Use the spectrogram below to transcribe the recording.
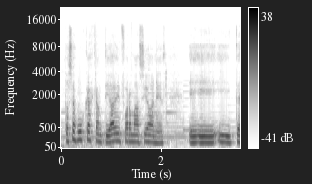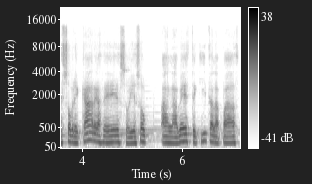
Entonces buscas cantidad de informaciones y, te sobrecargas de eso y eso a la vez te quita la paz,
